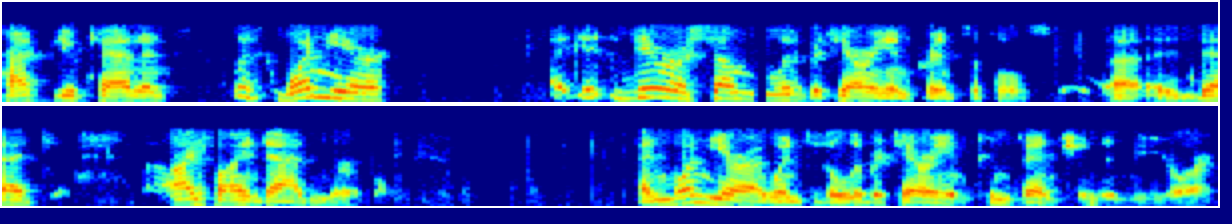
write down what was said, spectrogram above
Pat Buchanan, one year, uh, there are some libertarian principles uh, that I find admirable. And one year I went to the Libertarian Convention in New York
